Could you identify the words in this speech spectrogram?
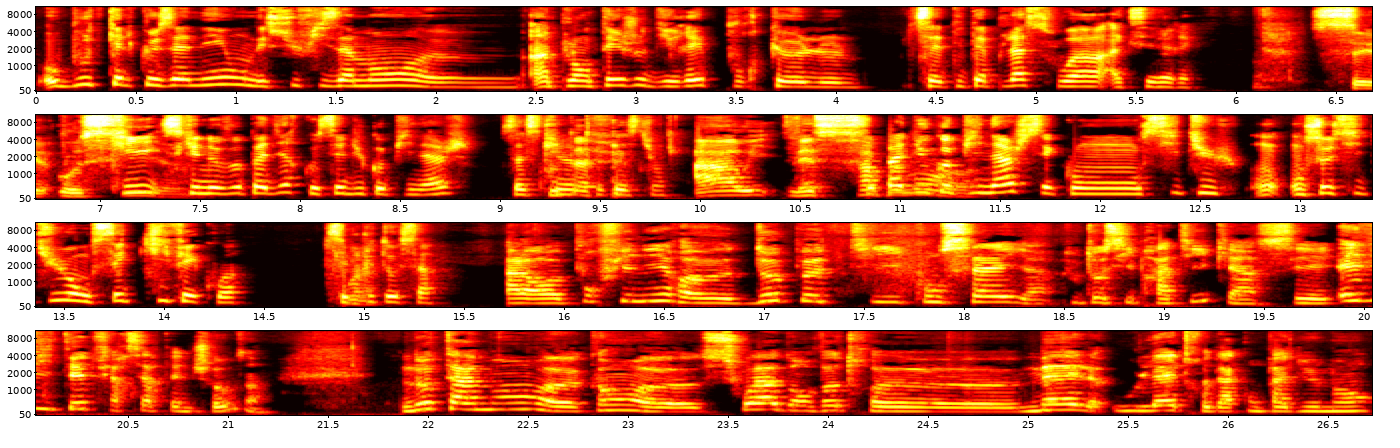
Au bout de quelques années, on est suffisamment euh, implanté, je dirais, pour que le, cette étape-là soit accélérée. C'est aussi. Ce qui, ne veut pas dire que c'est du copinage. Ça, c'est une autre question. Ah oui, mais c'est pas du copinage, c'est qu'on situe. On, se situe, on sait qui fait quoi. C'est plutôt ça. Alors, pour finir, euh, deux petits conseils tout aussi pratiques. C'est éviter de faire certaines choses notamment euh, quand euh, soit dans votre euh, mail ou lettre d'accompagnement,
